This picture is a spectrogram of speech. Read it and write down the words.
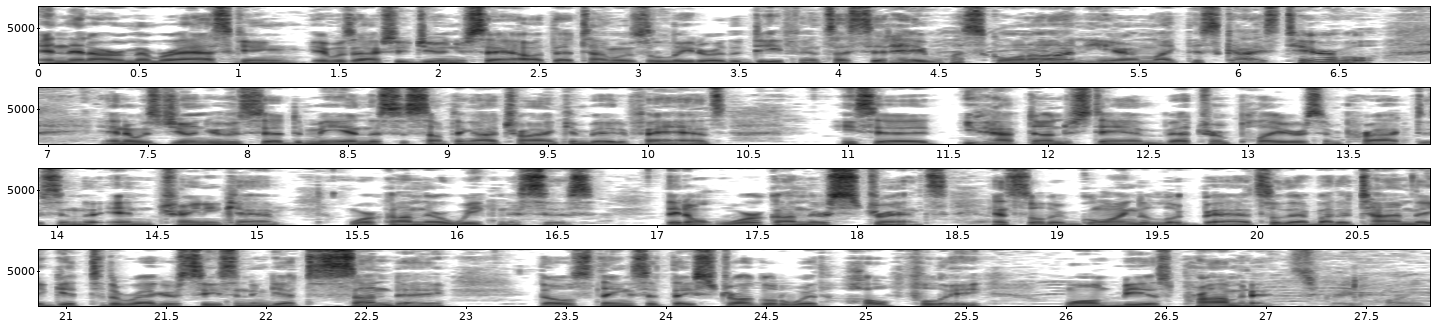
And then I remember asking, it was actually Junior Seau at that time, who was the leader of the defense. I said, Hey, what's going on here? I'm like, this guy's terrible. And it was Junior who said to me, and this is something I try and convey to fans. He said, you have to understand veteran players in practice in the, in training camp work on their weaknesses. They don't work on their strengths. And so they're going to look bad so that by the time they get to the regular season and get to Sunday, those things that they struggled with hopefully won't be as prominent. That's a great point.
